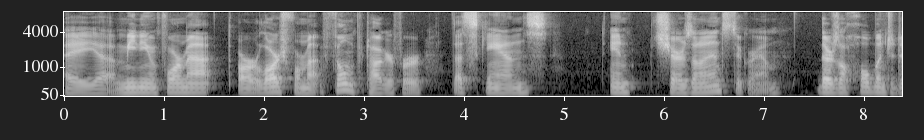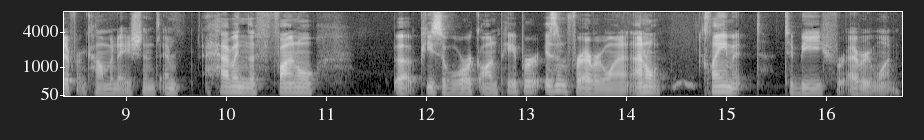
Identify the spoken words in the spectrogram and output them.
a uh, medium format or large format film photographer that scans and shares it on Instagram. There's a whole bunch of different combinations, and having the final uh, piece of work on paper isn't for everyone. I don't claim it to be for everyone,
